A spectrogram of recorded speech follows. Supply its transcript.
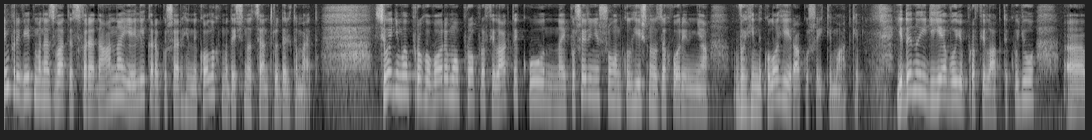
Всім привіт! Мене звати Свереда Анна, я лікар-акушер-гінеколог медичного центру Дельтамед. Сьогодні ми проговоримо про профілактику найпоширенішого онкологічного захворювання в гінекології раку шийки матки. Єдиною дієвою профілактикою е,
